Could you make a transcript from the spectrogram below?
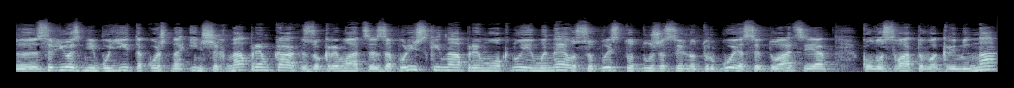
е, серйозні бої також на інших напрямках. Зокрема, це Запорізький напрямок. Ну і мене особисто дуже сильно турбує ситуація коло Сватова Кремінна.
